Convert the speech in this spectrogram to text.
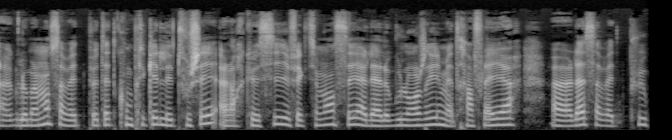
euh, globalement, ça va être peut-être compliqué de les toucher, alors que si effectivement c'est aller à la boulangerie, mettre un flyer, euh, là ça va être plus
